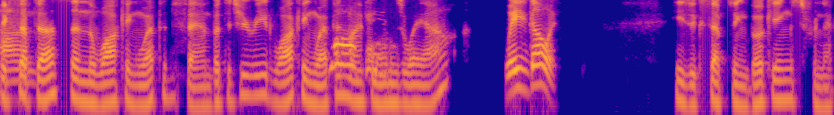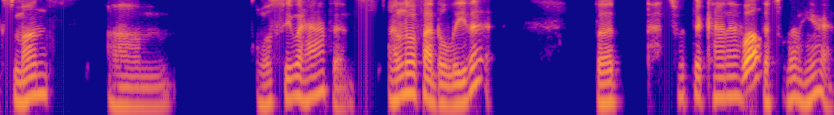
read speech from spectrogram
Except Um, us and the Walking Weapon fan. But did you read Walking Weapon might be on his way out? Where he's going? He's accepting bookings for next month. Um, we'll see what happens. I don't know if I believe it, but that's what they're kind of. Well- that's what I'm hearing.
